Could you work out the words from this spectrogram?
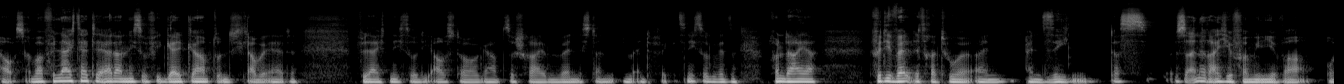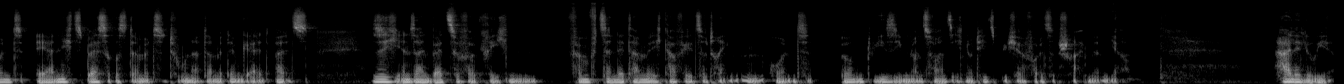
Haus. Aber vielleicht hätte er dann nicht so viel Geld gehabt und ich glaube, er hätte vielleicht nicht so die Ausdauer gehabt zu schreiben, wenn es dann im Endeffekt jetzt nicht so gewesen ist. Von daher für die Weltliteratur ein, ein Segen, dass es eine reiche Familie war und er nichts Besseres damit zu tun hatte mit dem Geld, als sich in sein Bett zu verkriechen, 15 Liter Milchkaffee zu trinken und irgendwie 27 Notizbücher voll zu schreiben im Jahr. Halleluja.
